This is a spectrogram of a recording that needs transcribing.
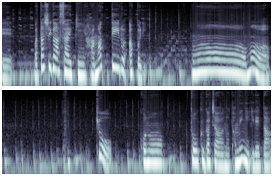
えー、私が最近ハマっているアプリ。あーまあ今日このトークガチャのために入れた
